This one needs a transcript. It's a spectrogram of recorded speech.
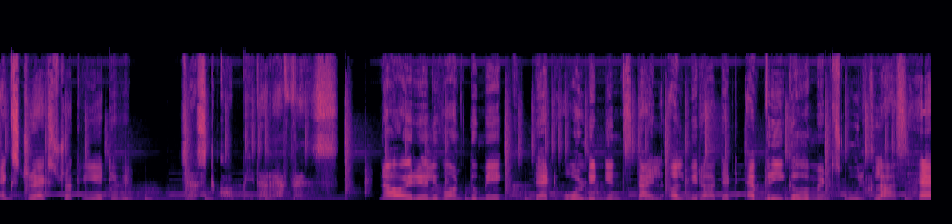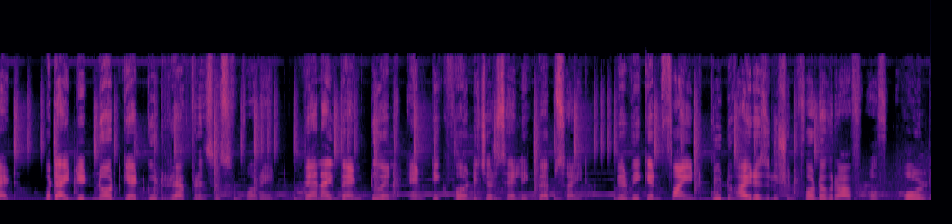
extra extra creativity. Just copy the reference. Now I really want to make that old Indian style almirah that every government school class had, but I did not get good references for it. Then I went to an antique furniture selling website where we can find good high resolution photograph of old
